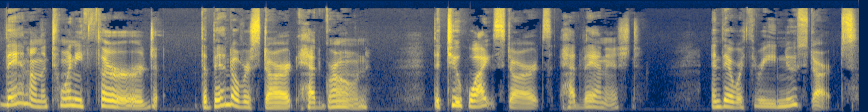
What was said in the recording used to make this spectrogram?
Then on the 23rd, the bent over start had grown the two white starts had vanished, and there were three new starts.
